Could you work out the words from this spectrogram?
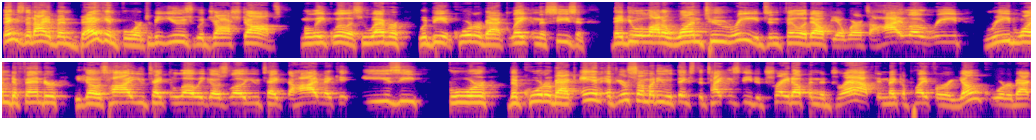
things that I have been begging for to be used with Josh Dobbs, Malik Willis, whoever would be at quarterback late in the season. They do a lot of one two reads in Philadelphia where it's a high low read, read one defender. He goes high, you take the low. He goes low, you take the high. Make it easy for the quarterback. And if you're somebody who thinks the Titans need to trade up in the draft and make a play for a young quarterback,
